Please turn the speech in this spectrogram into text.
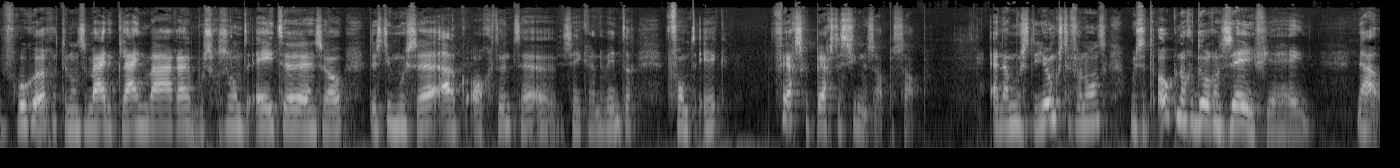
vroeger, toen onze meiden klein waren, moesten gezond eten en zo. Dus die moesten elke ochtend, hè, zeker in de winter, vond ik, vers geperste sinaasappelsap. En dan moest de jongste van ons moest het ook nog door een zeefje heen. Nou,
